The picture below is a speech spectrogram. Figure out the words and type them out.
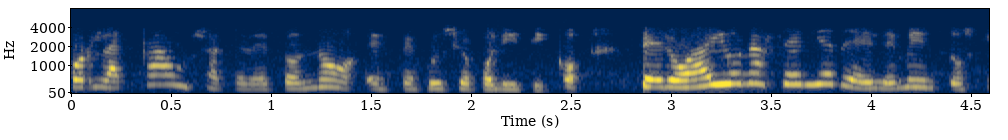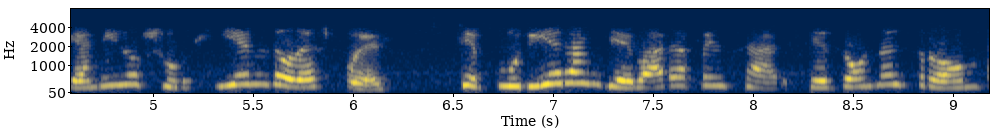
por la causa que detonó este juicio político, pero hay una serie de elementos que han ido surgiendo después que pudieran llevar a pensar que Donald Trump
